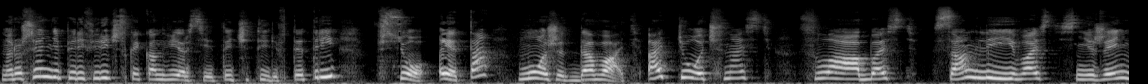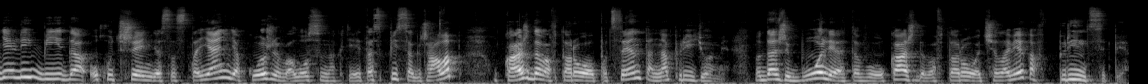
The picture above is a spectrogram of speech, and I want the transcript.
нарушение периферической конверсии Т4 в Т3, все это может давать отечность, слабость, сонливость, снижение либидо, ухудшение состояния кожи, волос и ногтей. Это список жалоб у каждого второго пациента на приеме. Но даже более того, у каждого второго человека в принципе.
